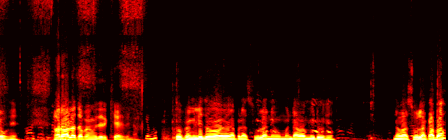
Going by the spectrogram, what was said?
એવું છે? હારો હાલો તો ભાઈ હું જરી ખેંચી નાખ. તો ફેમિલી જો આપણે સુલા ને એવું મંડાવવા મીડું છે. નવા સોલા કાબા?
